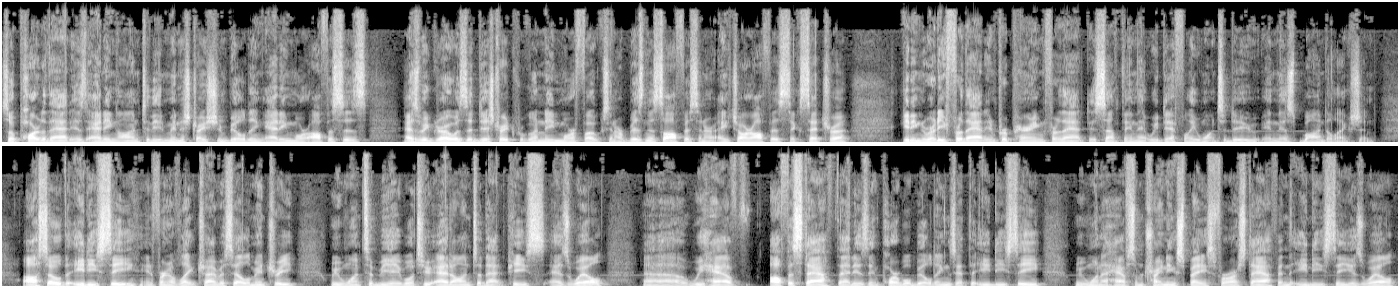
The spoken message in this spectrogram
So part of that is adding on to the administration building, adding more offices. As we grow as a district, we're going to need more folks in our business office, in our HR office, et cetera. Getting ready for that and preparing for that is something that we definitely want to do in this bond election. Also, the EDC in front of Lake Travis Elementary, we want to be able to add on to that piece as well. Uh, we have office staff that is in portable buildings at the EDC. We want to have some training space for our staff in the EDC as well.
